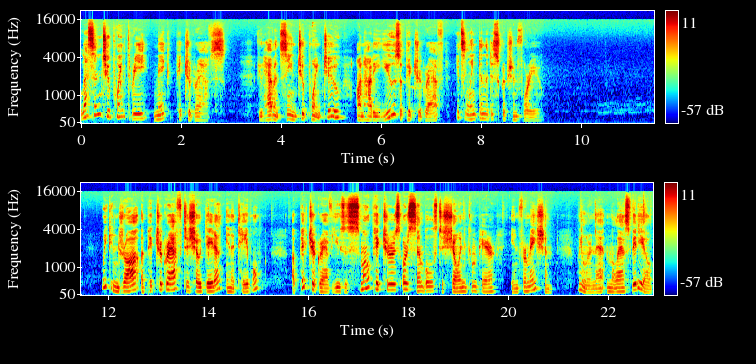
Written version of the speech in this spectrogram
Lesson 2.3 Make Pictographs. If you haven't seen 2.2 on how to use a pictograph, it's linked in the description for you. We can draw a pictograph to show data in a table. A pictograph uses small pictures or symbols to show and compare information. We learned that in the last video,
